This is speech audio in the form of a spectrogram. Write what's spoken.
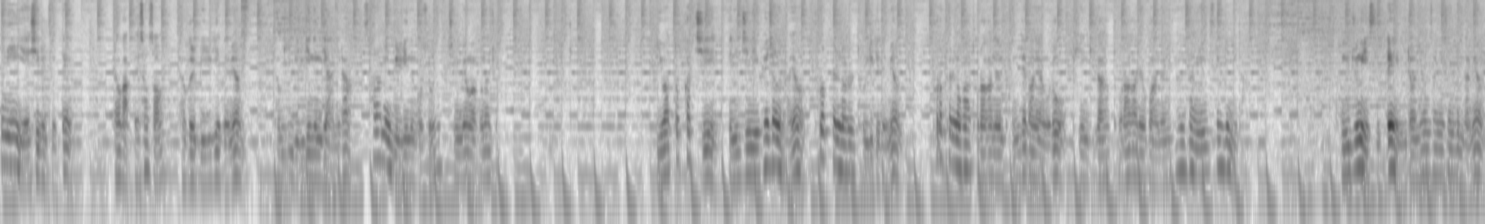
흔히 예시를 들 때 벽 앞에 서서 벽을 밀게 되면 벽이 밀리는 게 아니라 사람이 밀리는 것으로 증명하곤 하죠. 이와 똑같이 엔진이 회전을 하여 프로펠러를 돌리게 되면 프로펠러가 돌아가는 반대 방향으로 비행기가 돌아가려고 하는 현상이 생깁니다. 공중에 있을 때 이런 현상이 생긴다면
